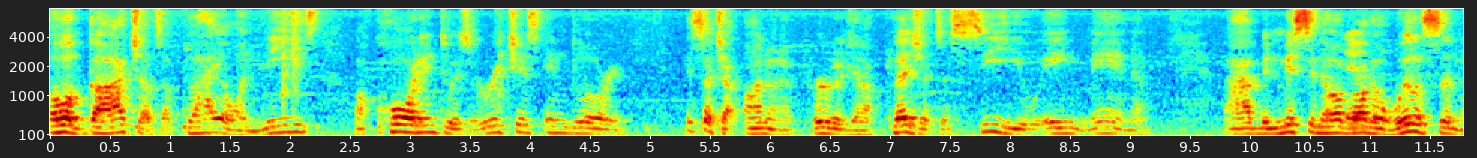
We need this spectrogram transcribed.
our God shall supply our needs according to his riches in glory. It's such an honor and a privilege and a pleasure to see you. Amen. I've been missing our Yeah. brother Wilson.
